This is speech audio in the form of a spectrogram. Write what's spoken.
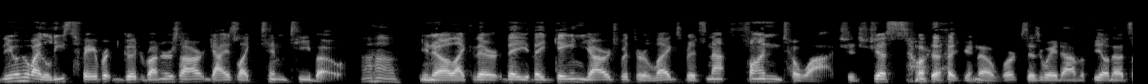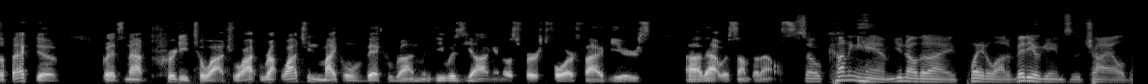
you know who my least favorite good runners are? Guys like Tim Tebow. Uh huh. You know, like they're they they gain yards with their legs, but it's not fun to watch. It's just sort of you know works his way down the field. Now it's effective, but it's not pretty to watch. watching Michael Vick run when he was young in those first four or five years, uh, that was something else. So Cunningham, you know that I played a lot of video games as a child.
